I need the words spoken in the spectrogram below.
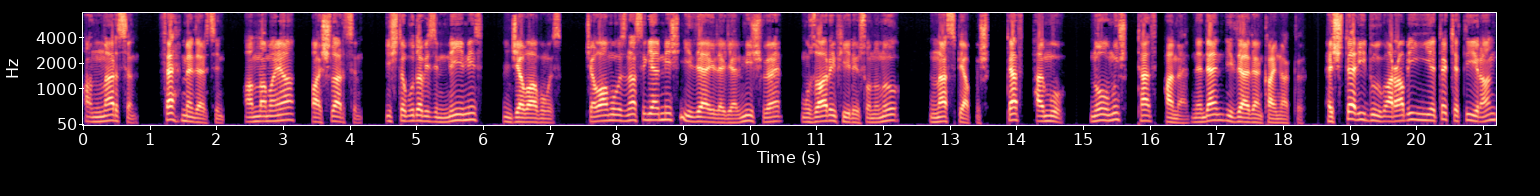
anlarsın, fehmedersin, anlamaya başlarsın. İşte bu da bizim neyimiz? Cevabımız. Cevabımız nasıl gelmiş? İze ile gelmiş ve muzari fiili sonunu nasp yapmış. Tefhamu. Ne olmuş? Tefhame. Neden? İzeden kaynaklı. Eştehidu arabiyyete ketiran.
